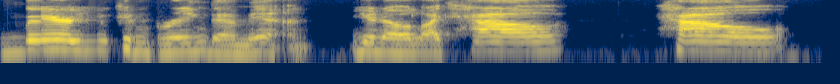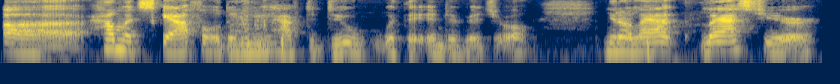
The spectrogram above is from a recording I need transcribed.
where you can bring them in you know like how how uh how much scaffolding you have to do with the individual you know last last year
